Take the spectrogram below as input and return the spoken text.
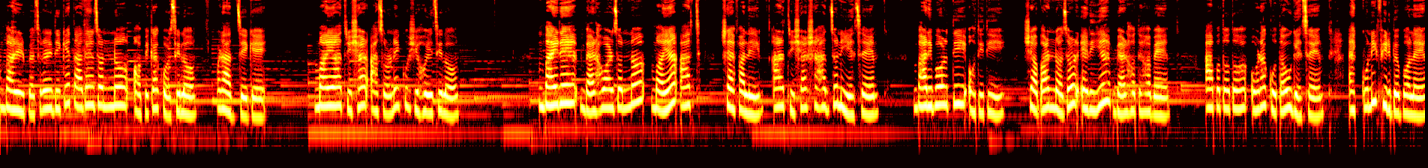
বাড়ির পেছনের দিকে তাদের জন্য অপেক্ষা করছিল রাত জেগে। মায়া তৃষার আচরণে খুশি হয়েছিল। বাইরে বের হওয়ার জন্য মায়া আজ শেফালি আর তৃষার সাহায্য নিয়েছে। বাড়িবর্তী অতিথি, সবার নজর এড়িয়ে বের হতে হবে। আপাতত ওরা কোথাও গেছে, এক্ষুনি ফিরবে বলে।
